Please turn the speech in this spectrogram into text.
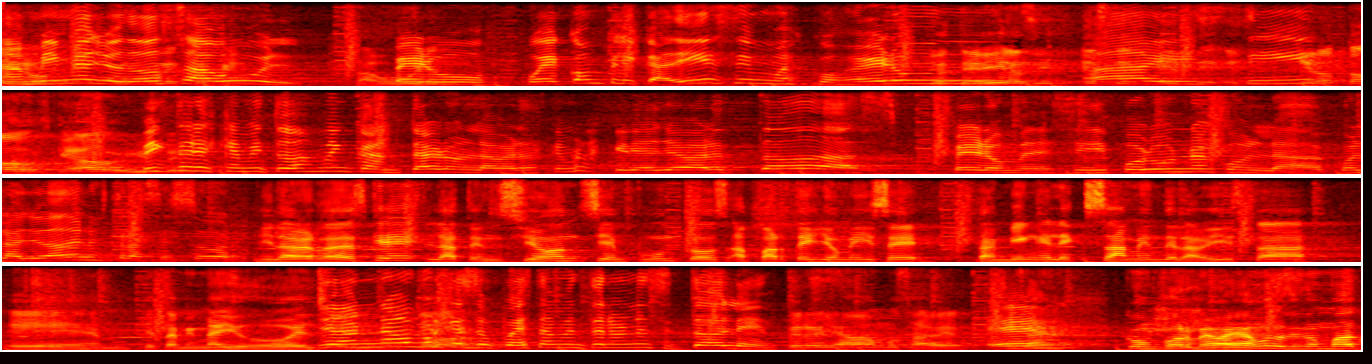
a mí me ayudó Saúl, pero fue complicadísimo escoger un... Yo te vi así. Este, Ay, este, este, sí. Pero todos quedados. Víctor, es que a mí todas me encantaron. La verdad es que me las quería llevar todas, pero me decidí por una con la, con la ayuda de nuestro asesor. Y la verdad es que la atención, 100 puntos. Aparte, yo me hice también el examen de la vista, eh, que también me ayudó. El, yo no, porque supuestamente no necesito lentes. Pero ya vamos a ver. Eh. conforme vayamos haciendo más,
